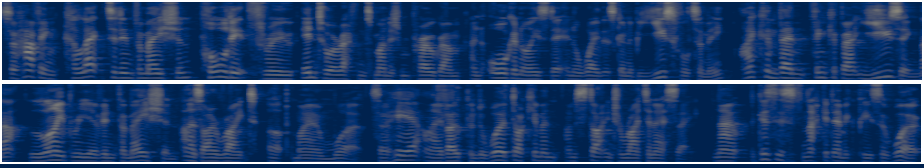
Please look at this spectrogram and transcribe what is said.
So having collected information, pulled it through into a reference management program and organized it in a way that's going to be useful to me, I can then think about using that library of information as I write up my own work. So here I've opened a Word document, I'm starting to write an essay. Now, because this is an academic piece of work,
